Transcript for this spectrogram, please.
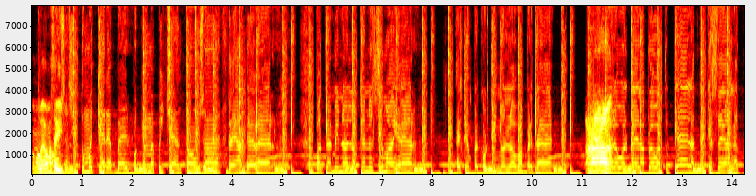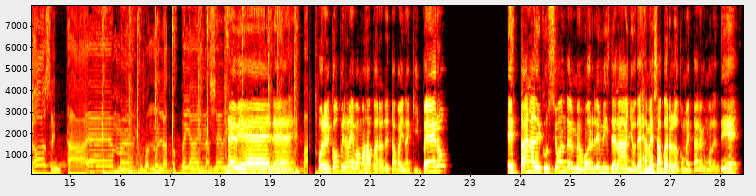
Vamos a ver, vamos a seguir. Si tú me quieres ver, ¿por qué me piché entonces? Déjate ver, pa' terminar lo que no hicimos ayer. El tiempo es corto y no lo va a perder. ¡Ah! Quiero volver a probar tu piel antes que sean las 12. AM, cuando la toco ya de nace Se viene. Por el copyright vamos a parar esta vaina aquí. Pero está en la discusión del mejor remix del año. Déjame saber en los comentarios, como les dije,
